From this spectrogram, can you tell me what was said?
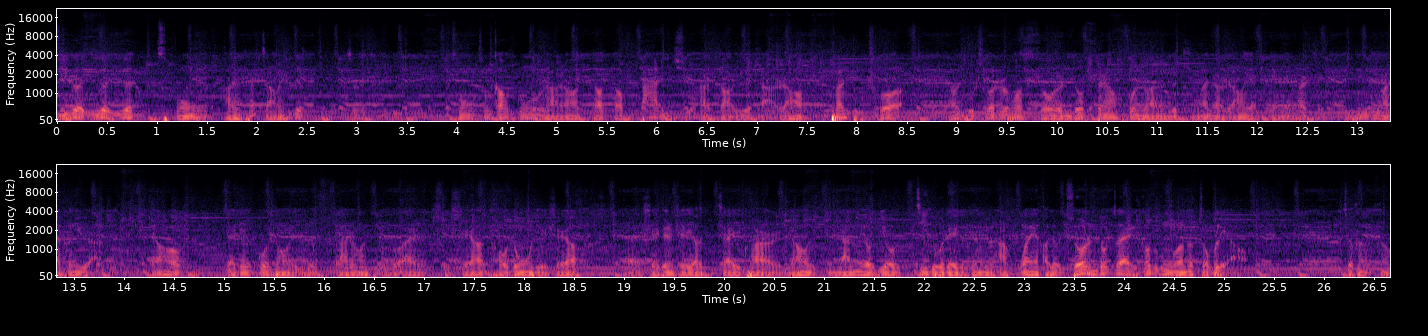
一个一个一个从好像他讲的是一个就是从从高速公路上，然后到到巴黎去，还是到一个哪儿，然后突然堵车了，然后堵车之后，所有人都非常混乱的就停在那儿，然后也也没法走，离那个地方也很远，然后在这个过程里就发生了，比如说哎谁谁要偷东西，谁要。呃，谁跟谁要在一块儿，然后男的又又嫉妒这个跟女孩关系好，就是所有人都在这高速公路上都走不了，就很很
